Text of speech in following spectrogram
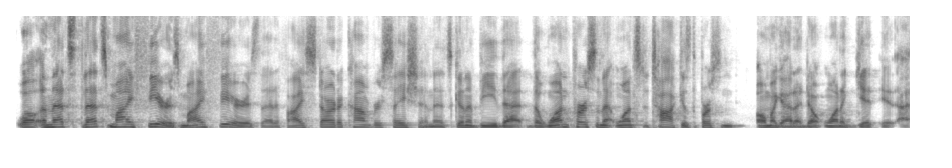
Well, and that's that's my fear. Is my fear is that if I start a conversation, it's going to be that the one person that wants to talk is the person. Oh my God, I don't want to get it. I,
